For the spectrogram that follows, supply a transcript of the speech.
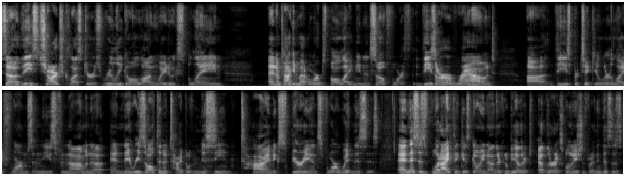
So these charge clusters really go a long way to explain, and I'm talking about orbs, ball lightning, and so forth. These are around uh, these particular life forms and these phenomena, and they result in a type of missing time experience for witnesses. And this is what I think is going on. There could be other other explanations, but I think this is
